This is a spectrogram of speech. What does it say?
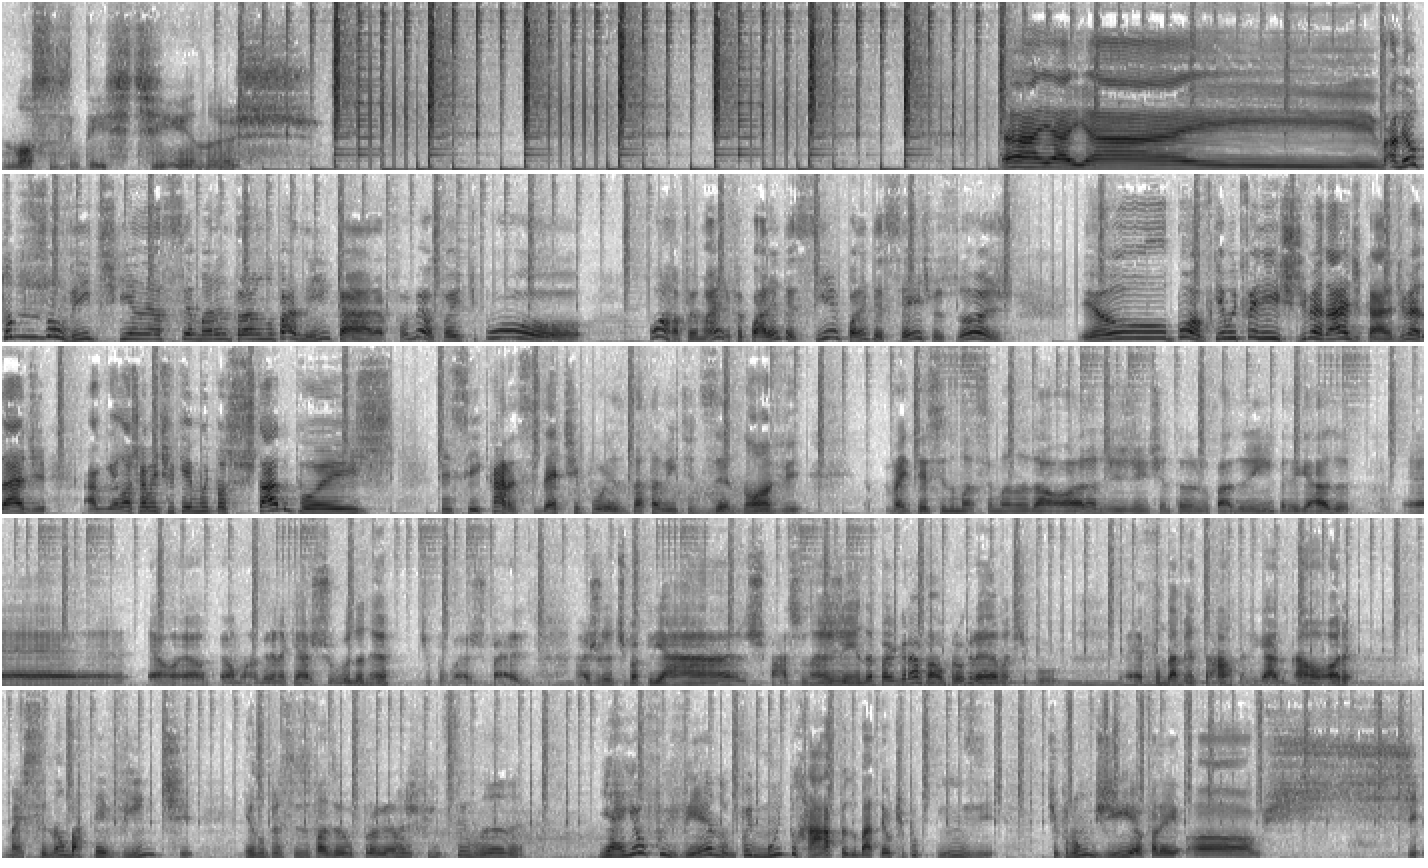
nossos intestinos. Ai, ai, ai. Valeu todos os ouvintes que nessa semana entraram no padrinho, cara. Foi, meu, foi tipo. Porra, foi mais. Foi 45, 46 pessoas. Eu, pô, fiquei muito feliz, de verdade, cara, de verdade. Eu, logicamente fiquei muito assustado, pois pensei, cara, se der tipo exatamente 19, vai ter sido uma semana da hora de gente entrando no padrinho, tá ligado? É, é, é, é uma grana que ajuda, né? Tipo, vai, ajuda tipo, a criar espaço na agenda para gravar o programa. Tipo, é fundamental, tá ligado? Da hora. Mas se não bater 20, eu não preciso fazer os programas de fim de semana. E aí eu fui vendo, foi muito rápido, bateu tipo 15. Tipo, num dia eu falei, oh shit.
